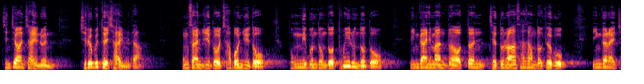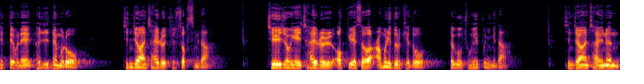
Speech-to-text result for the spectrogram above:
진정한 자유는 죄로부터의 자유입니다. 공산주의도 자본주의도 독립운동도 통일운동도 인간이 만든 어떤 제도나 사상도 결국 인간의 죄 때문에 변질됨으로 진정한 자유를 줄 수 없습니다. 죄의 종이 자유를 얻기 위해서 아무리 노력해도 결국 종일 뿐입니다. 진정한 자유는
